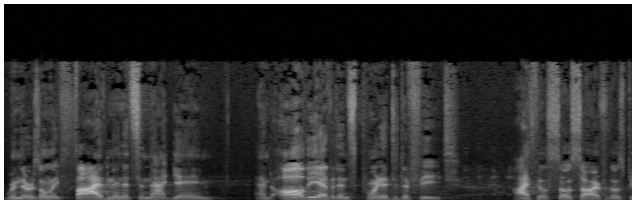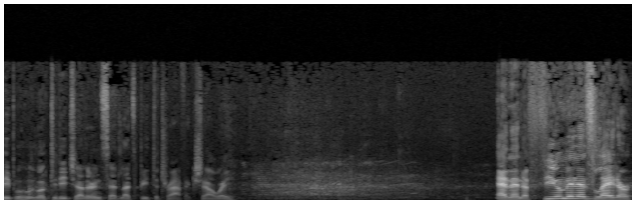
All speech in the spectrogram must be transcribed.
when there was only five minutes in that game and all the evidence pointed to defeat, I feel so sorry for those people who looked at each other and said, Let's beat the traffic, shall we? and then a few minutes later,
